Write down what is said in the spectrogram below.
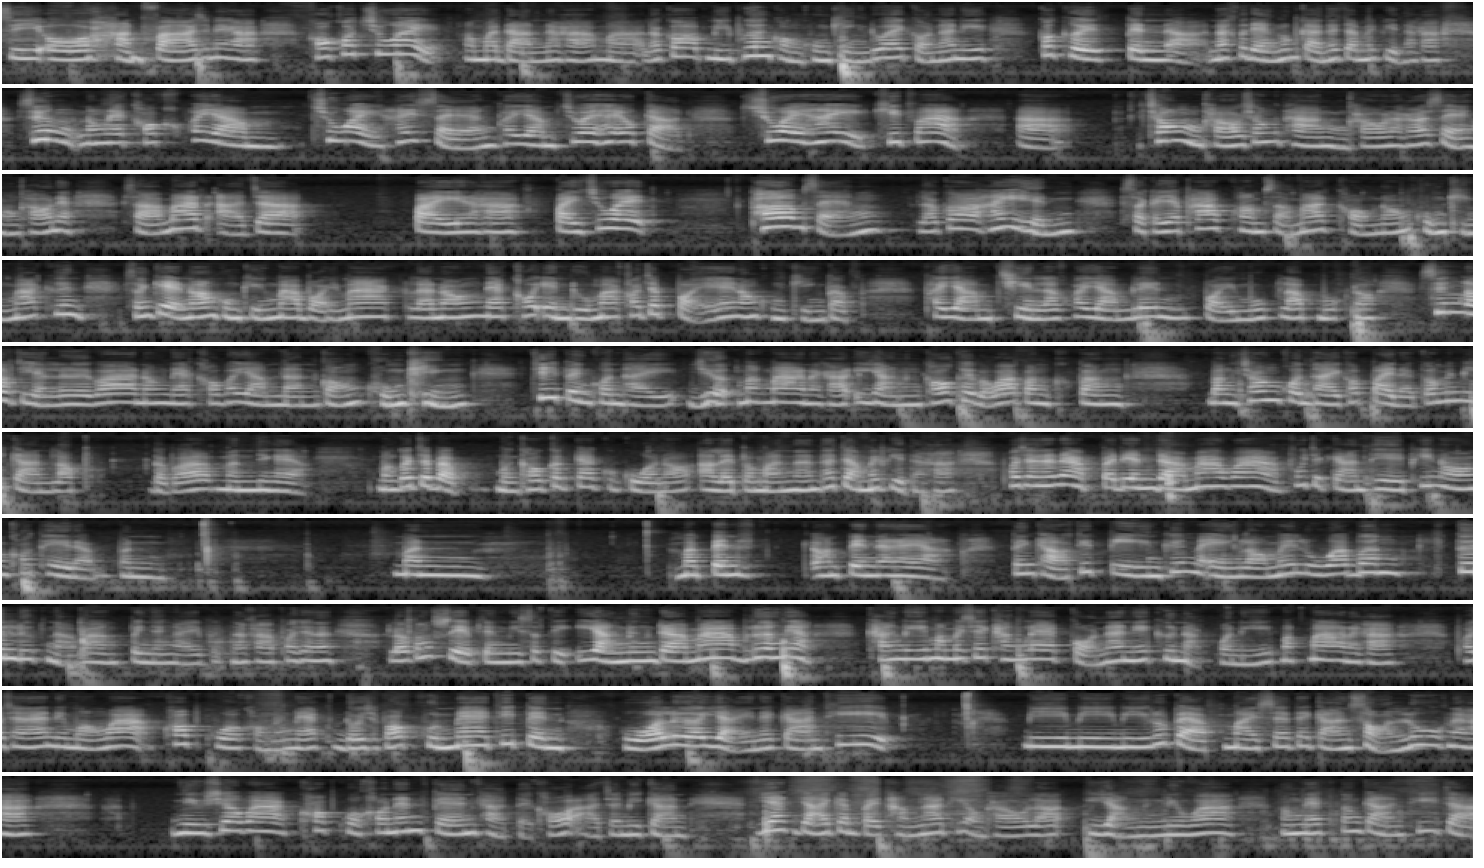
CEO หันฟ้าใช่ไหมคะเขาก็ช่วยเอามาดันนะคะมา แล้วก็มีเพื่อนของคงขิงด้วยก่อนหน้านี้ก็เคยเป็นนักแสดงร่วมกันถ้าจำไม่ผิดนะคะ ซึ่งน้องแน็กเขาพยายามช่วยให้แสงพยายามช่วยให้โอกาส ช่วยให้คิดว่าช่องของเขาช่องทางของเขานะคะ แสงของเขาเนี่ยสามารถอาจจะไปนะคะ ไปช่วยเพิ่มแสง แล้วก็ให้เห็นศักยภาพความสามารถของน้องขุงขิงมากขึ้น สังเกตน้องขุงขิงมาบ่อยมาก แล้วน้องแน็กเขาเอ็นดูมากเขาจะปล่อยให้น้องขุงขิงแบบพยายามชินแล้วพยายามเล่นปล่อยมุกรับมุกเนาะซึ่งเราจะเห็นเลยว่าน้องแน็กเขาพยายามดันของขุงขิง ที่เป็นคนไทยเยอะมากๆนะคะ อีกอย่างหนึ่งเขาเคยบอกว่าบางบางบางช่องคนไทยเข้าไปเนี่ยก็ไม่มีการรับแบบว่ามันยังไงอะ มันก็จะแบบเหมือนเขาก็แก้กลัวๆเนาะอะไรประมาณนั้นถ้าจำไม่ผิดนะคะ เพราะฉะนั้นเนี่ยประเด็นดราม่าว่าผู้จัดการเทพี่น้องเขาเทเนี่ยมันมันมันเป็นมันเป็นอะไรอะ เป็นข่าวที่ตีนขึ้นมาเอง เราไม่รู้ว่าเบื้องตื้นลึกหนาบางเป็นยังไงนะคะ เพราะฉะนั้นเราต้องเสพอย่างมีสติอีกอย่างหนึ่งดราม่าเรื่องเนี่ยครั้งนี้มันไม่ใช่ครั้งแรกก่อนหน้านี้คือหนักกว่านี้มาก ๆนะคะ เพราะฉะนั้นนิวมองว่าครอบครัวของนางแน็กโดยเฉพาะคุณแม่ที่เป็นหัวเรือใหญ่ในการที่มีมีมีรูปแบบ mindset ในการสอนลูกนะคะ นิวเชื่อว่าครอบครัวเขาแน่นแฟ้นค่ะ แต่เขาอาจจะมีการ แยกย้ายกันไปทำหน้าที่ของเขาแล้วอีกอย่างหนึ่งนิวว่าน้องแน็กต้องการที่จะ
